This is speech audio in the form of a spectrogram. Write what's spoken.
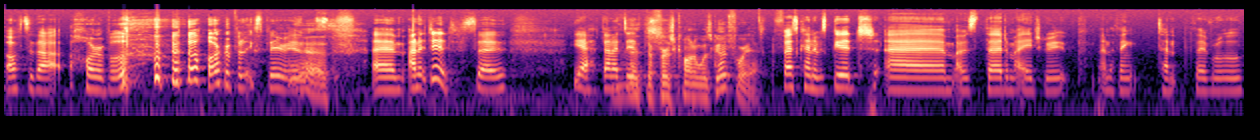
after that horrible, horrible experience. Yes. Um, and it did. So, yeah, then I The, did. the first Kona was good for you. First Kona was good. Um, I was third in my age group, and I think tenth overall.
